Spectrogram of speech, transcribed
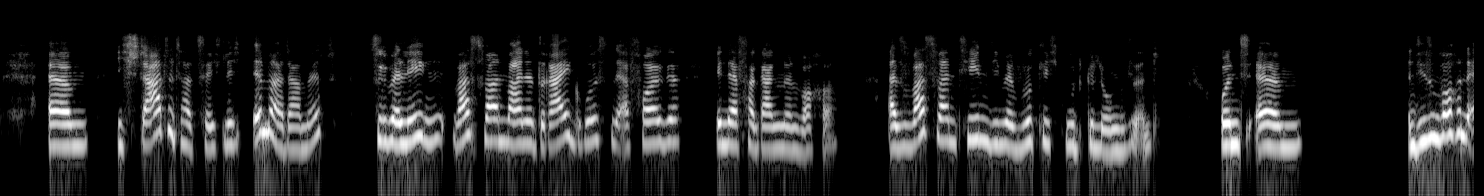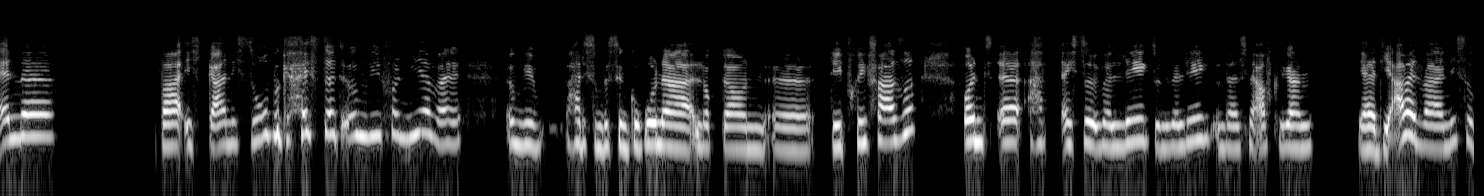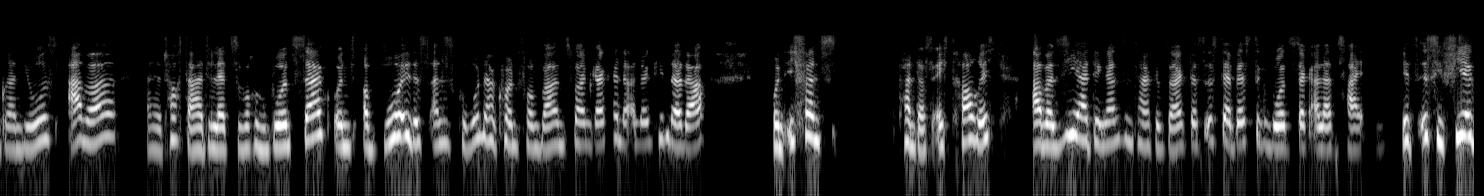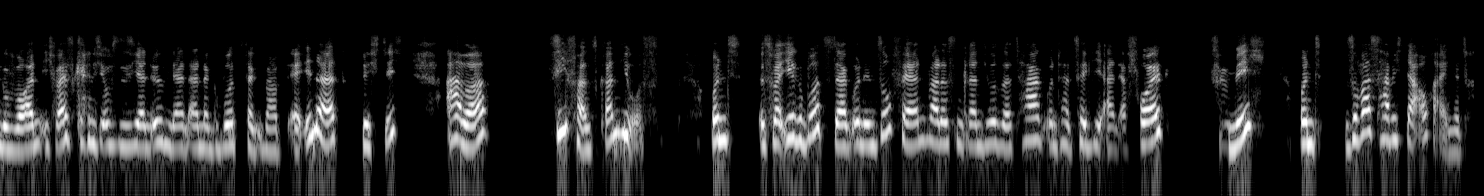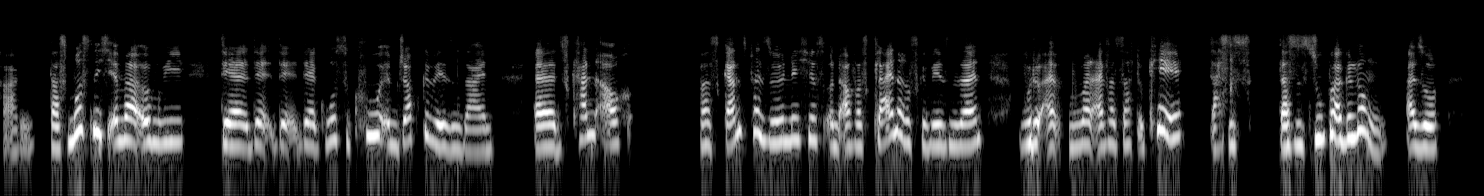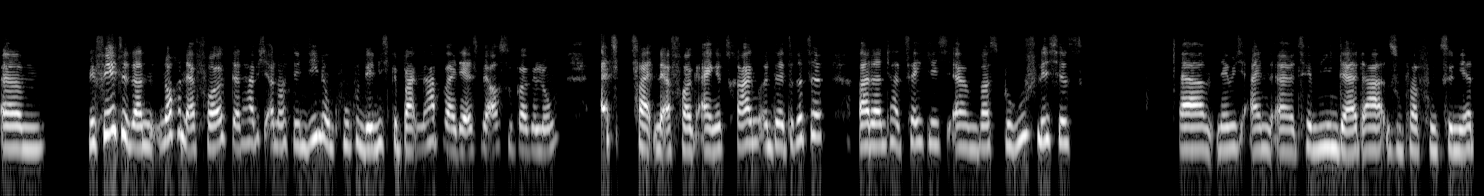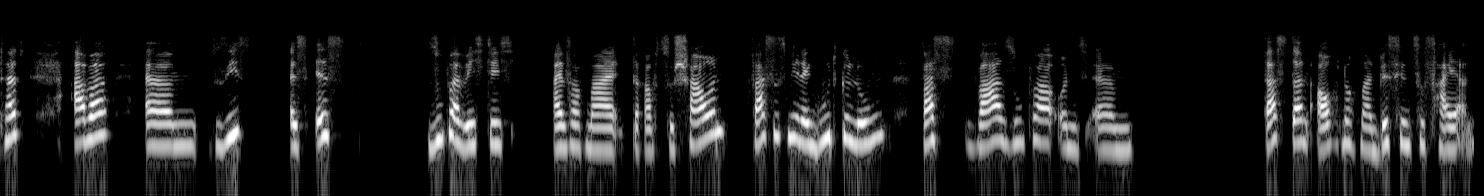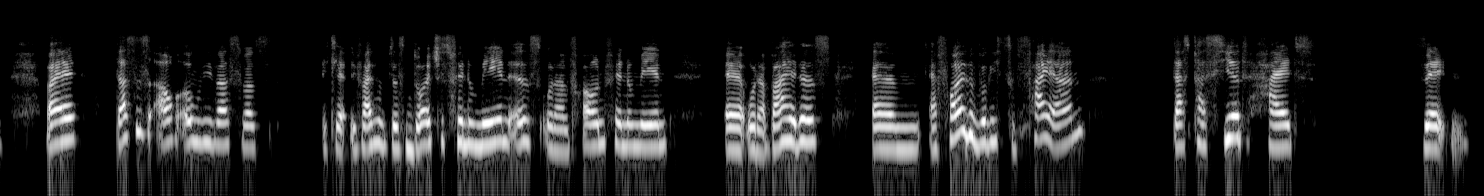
Ähm, ich starte tatsächlich immer damit, zu überlegen, was waren meine drei größten Erfolge in der vergangenen Woche. Also was waren Themen, die mir wirklich gut gelungen sind. Und ähm, in diesem Wochenende war ich gar nicht so begeistert irgendwie von mir, weil irgendwie hatte ich so ein bisschen Corona-Lockdown, äh, und äh, habe echt so überlegt und überlegt und da ist mir aufgegangen, ja, die Arbeit war nicht so grandios, aber meine Tochter hatte letzte Woche Geburtstag und obwohl das alles Corona-konform war, und es waren gar keine anderen Kinder da. Und ich fand's, fand das echt traurig. Aber sie hat den ganzen Tag gesagt, das ist der beste Geburtstag aller Zeiten. Jetzt ist sie vier geworden. Ich weiß gar nicht, ob sie sich an irgendeinen anderen Geburtstag überhaupt erinnert, richtig. Aber sie fand's grandios. Und es war ihr Geburtstag und insofern war das ein grandioser Tag und tatsächlich ein Erfolg für mich. Und sowas habe ich da auch eingetragen. Das muss nicht immer irgendwie der, der, der, der große Coup im Job gewesen sein. Äh, das kann auch was ganz Persönliches und auch was Kleineres gewesen sein, wo, du, wo man einfach sagt, okay, das ist, das ist super gelungen. Also ähm, mir fehlte dann noch ein Erfolg, dann habe ich auch noch den Dino-Kuchen, den ich gebacken habe, weil der ist mir auch super gelungen, als zweiten Erfolg eingetragen. Und der dritte war dann tatsächlich ähm, was Berufliches, äh, nämlich ein äh, Termin, der da super funktioniert hat. Aber ähm, du siehst, es ist super wichtig, einfach mal darauf zu schauen, was ist mir denn gut gelungen, was war super und ähm, das dann auch noch mal ein bisschen zu feiern, weil das ist auch irgendwie was, was ich, ich weiß nicht, ob das ein deutsches Phänomen ist oder ein Frauenphänomen äh, oder beides. Ähm, Erfolge wirklich zu feiern das passiert halt selten.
